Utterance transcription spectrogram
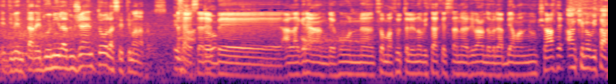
e diventare 2200 la settimana prossima. Eh, Esatto. sarebbe alla grande con insomma tutte le novità che stanno arrivando, ve le abbiamo annunciate. Anche novità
